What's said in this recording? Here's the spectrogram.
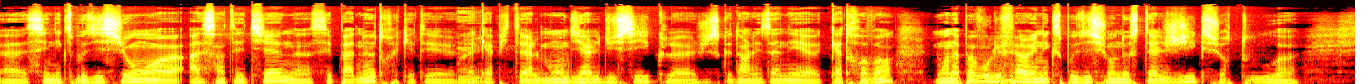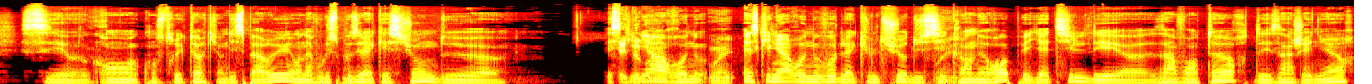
Euh, c'est une exposition euh, à Saint-Étienne, c'est pas neutre, qui était oui. la capitale mondiale du cycle euh, jusque dans les années 80. Mais on n'a pas voulu faire une exposition nostalgique, surtout ces grands constructeurs qui ont disparu. On a voulu se poser la question de est-ce qu'il y, ouais. est qu'il y, a un renouveau de la culture du cycle ouais. en Europe et y a-t-il des euh, inventeurs, des ingénieurs,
